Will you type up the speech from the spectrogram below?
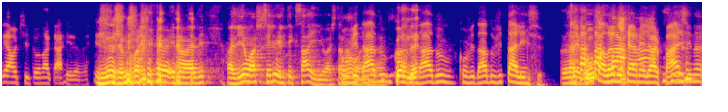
ganhar um título na carreira, velho. Não, já não vai. Não, ali, ali eu acho que ele, ele tem que sair. Eu acho que tá na hora, Convidado, né? convidado, convidado vitalício. Chegou falando que é a melhor página,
